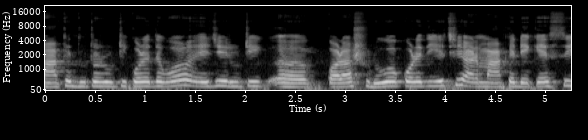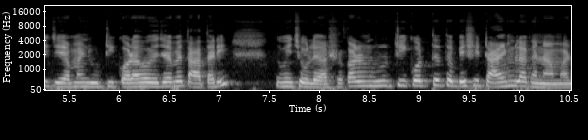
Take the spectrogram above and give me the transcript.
মাকে দুটো রুটি করে দেবো। এই যে রুটি করা শুরুও করে দিয়েছি। আর মাকে ডেকে এসেছি যে আমার রুটি করা হয়ে যাবে। তাড়াতাড়ি তুমি চলে আসো। কারণ রুটি করতে তো বেশি টাইম লাগে না আমার।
